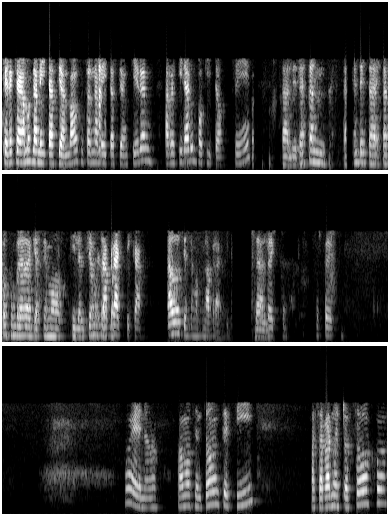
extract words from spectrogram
¿Quieres que hagamos la meditación? Vamos a hacer una meditación. ¿Quieren? A respirar un poquito, ¿sí? Dale, ya están, la gente está, está acostumbrada a que hacemos, silenciamos la práctica. Y hacemos una práctica. Dale. Perfecto, perfecto. Bueno, vamos entonces, sí, a cerrar nuestros ojos,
